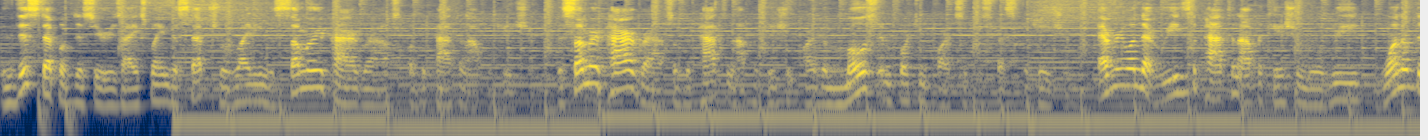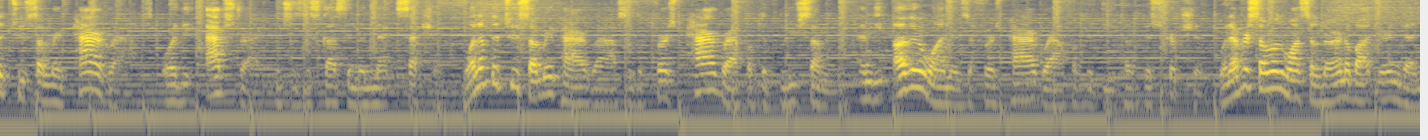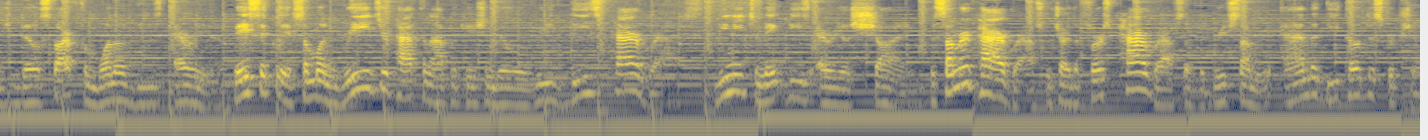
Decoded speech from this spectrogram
In this step of this series, I explain the steps for writing the summary paragraphs of the patent application. The summary paragraphs of the patent application are the most important parts of the specification. Everyone that reads the patent application will read one of the two summary paragraphs or the abstract, which is discussed in the next section. One of the two summary paragraphs is the first paragraph of the brief summary, and the other one is the first paragraph of the detailed description. Whenever someone wants to learn about your invention, they'll start from one of these areas. Basically, if someone reads your patent application, they will read these paragraphs. You need to make these areas shine. The summary paragraphs, which are the first paragraphs of the brief summary and the detailed description,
